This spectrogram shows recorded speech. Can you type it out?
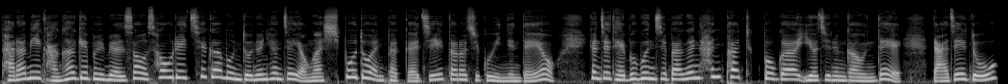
바람이 강하게 불면서 서울의 체감 온도는 현재 영하 15도 안팎까지 떨어지고 있는데요. 현재 대부분 지방은 한파특보가 이어지는 가운데 낮에도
